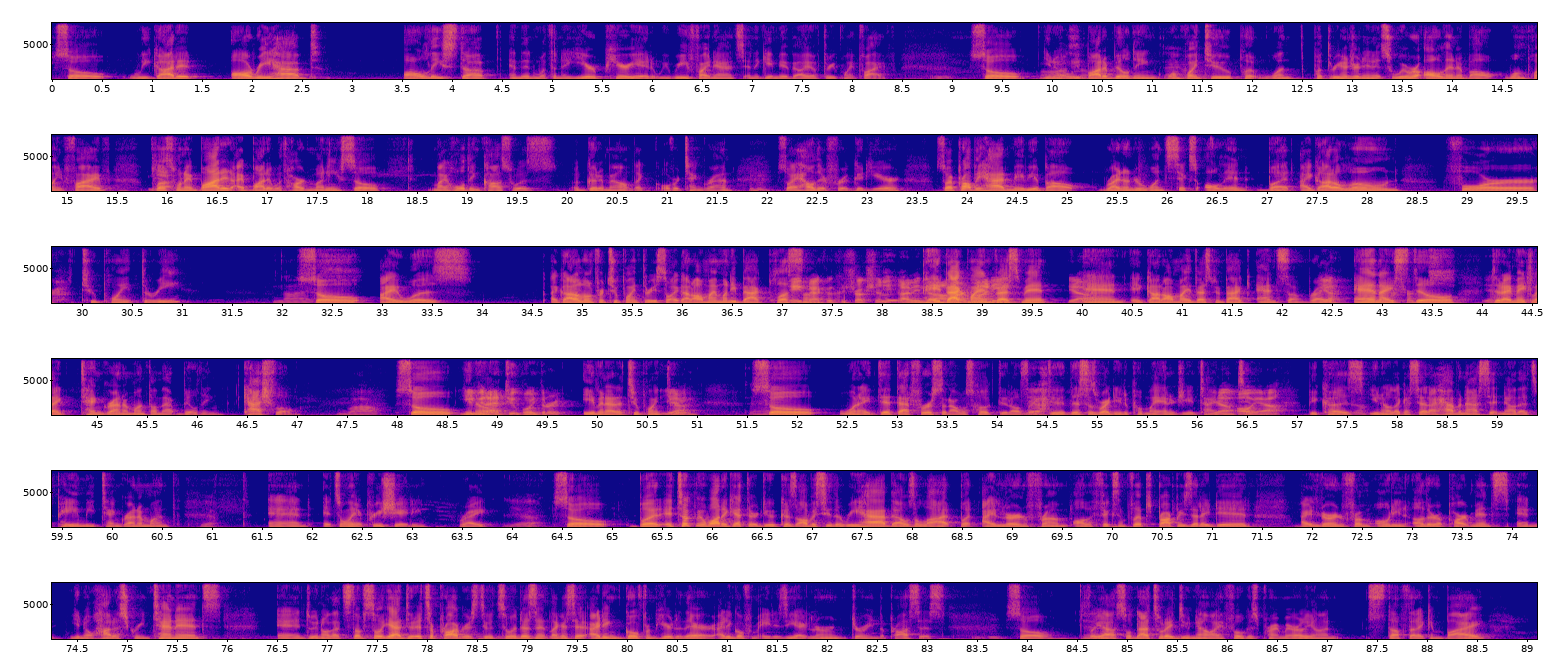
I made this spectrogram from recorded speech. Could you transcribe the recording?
So we got it all rehabbed, all leased up, and then within a year period, we refinanced and it gave me a value of 3.5. So, you know, we bought a building, 1.2, put one put 300 in it. So we were all in about 1.5. Plus Yeah. when I bought it, I bought it with hard money, so my holding cost was a good amount, like over 10 grand. Mm-hmm. So I held it for a good year. So I probably had maybe about right under 1.6 all in, but mm-hmm. I got a loan for 2.3. nice. So I was, I got a loan for 2.3. So I got all my money back plus Paid some. back the construction. I mean, Paid back my money. investment, Yeah. and it got all my investment back and some, right? Yeah, and I for sure. still, Yeah. did I make like 10 grand a month on that building, cash flow. wow. So, you Even know, at 2.3. even at a 2.3. Yeah. So when I did that first one, I was hooked, dude. I was like, dude, this is where I need to put my energy and time Yeah. into. Oh yeah. Because, you know, like I said, I have an asset now that's paying me 10 grand a month Yeah. and it's only appreciating, right? Yeah. So, but it took me a while to get there, dude, because obviously the rehab, that was a lot. But I learned from all the fix and flips properties that I did. I learned from owning other apartments and, you know, how to screen tenants and doing all that stuff. So, yeah, dude, it's a progress, dude. So it doesn't, like I said, I didn't go from here to there. I didn't go from A to Z. I learned during the process. Mm-hmm. So, so yeah, so that's what I do now. I focus primarily on stuff that I can buy,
